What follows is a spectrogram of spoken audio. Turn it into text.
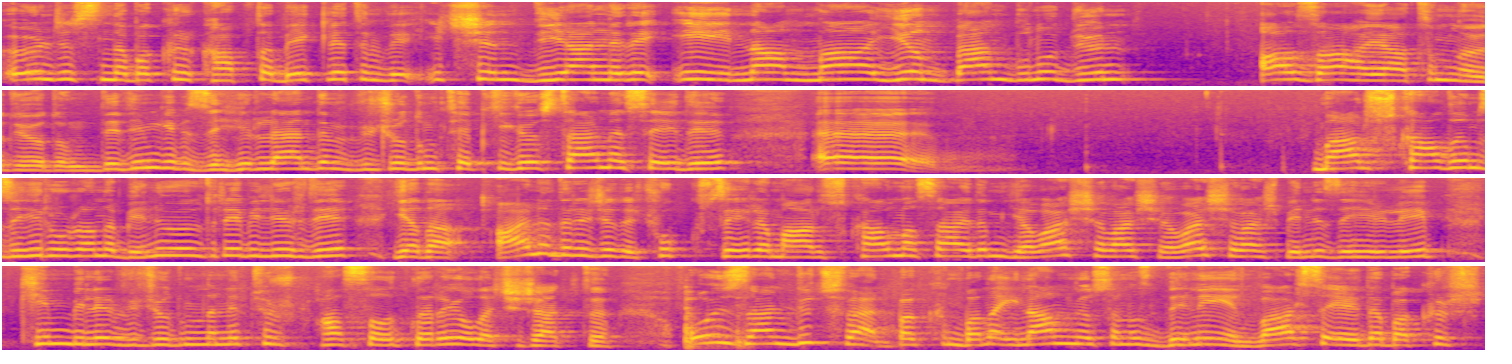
öncesinde bakır kapta bekletin ve için diyenlere inanmayın. Ben bunu dün az daha hayatımla ödüyordum. Dediğim gibi zehirlendim. Vücudum tepki göstermeseydi e, maruz kaldığım zehir oranı beni öldürebilirdi ya da aynı derecede çok zehre maruz kalmasaydım yavaş yavaş yavaş yavaş beni zehirleyip kim bilir vücudumda ne tür hastalıklara yol açacaktı. O yüzden lütfen bakın bana inanmıyorsanız deneyin. Varsa evde bakır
